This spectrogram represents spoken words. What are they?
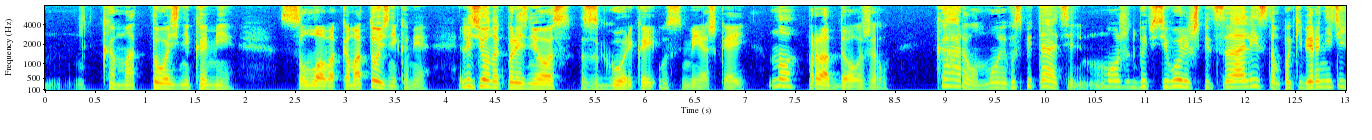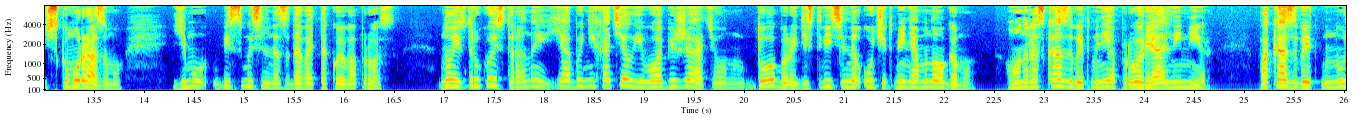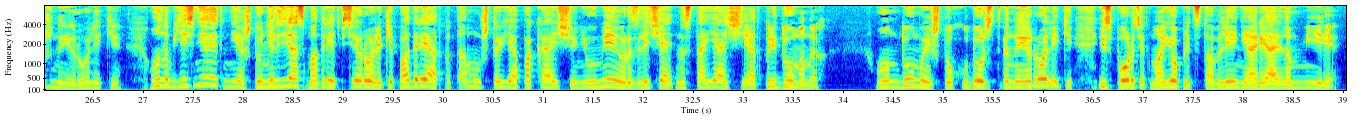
коматозниками. Слово «коматозниками» лисенок произнес с горькой усмешкой, но продолжил. Карл, мой воспитатель, может быть всего лишь специалистом по кибернетическому разуму. Ему бессмысленно задавать такой вопрос. Но и с другой стороны, я бы не хотел его обижать. Он добр и действительно учит меня многому. Он рассказывает мне про реальный мир, показывает нужные ролики. Он объясняет мне, что нельзя смотреть все ролики подряд, потому что я пока еще не умею различать настоящие от придуманных. Он думает, что художественные ролики испортят мое представление о реальном мире.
